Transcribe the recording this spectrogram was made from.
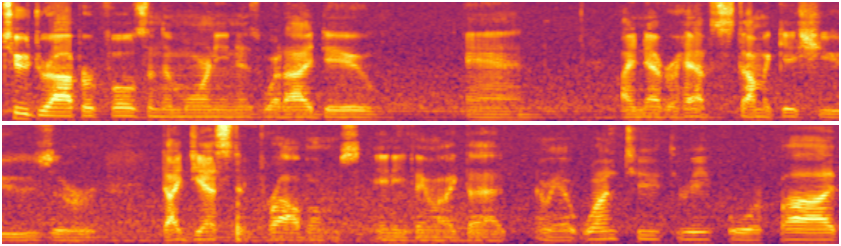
Two dropperfuls in the morning is what I do. And I never have stomach issues or digestive problems, anything like that. And we got one, two, three, four, five.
